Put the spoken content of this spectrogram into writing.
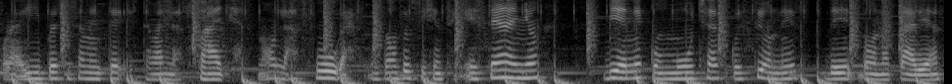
por ahí precisamente estaban las fallas, ¿no? Las fugas. Entonces, fíjense, este año viene con muchas cuestiones de donatarias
